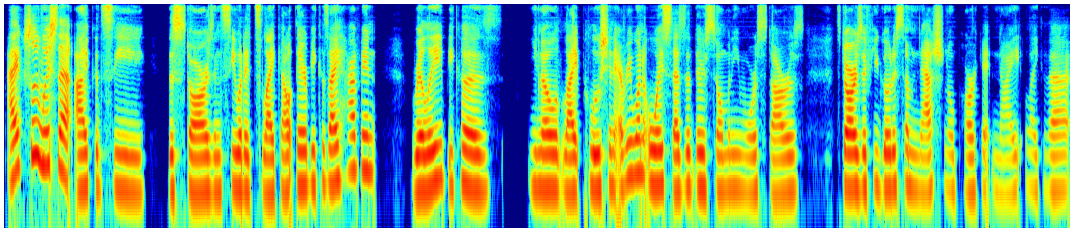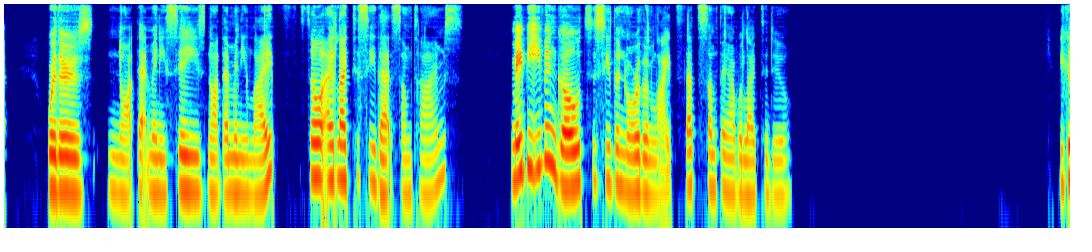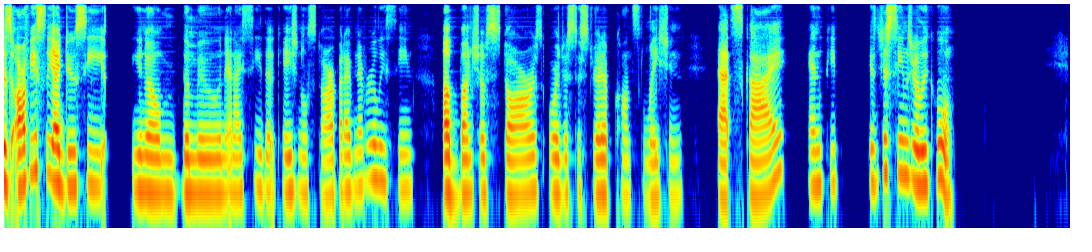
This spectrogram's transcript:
I actually wish that I could see the stars and see what it's like out there because I haven't really because you know light pollution everyone always says that there's so many more stars stars if you go to some national park at night like that where there's not that many cities not that many lights. So I'd like to see that sometimes. Maybe even go to see the northern lights that's something I would like to do. Because obviously I do see you know the moon and I see the occasional star but I've never really seen a bunch of stars or just a straight up constellation at sky and people it just seems really cool.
